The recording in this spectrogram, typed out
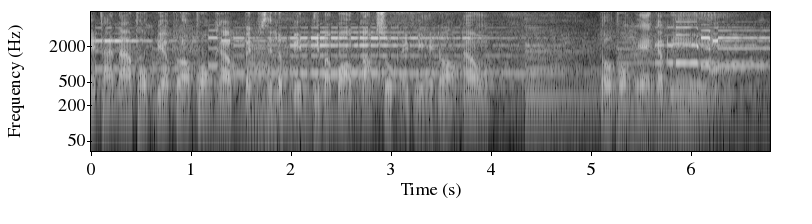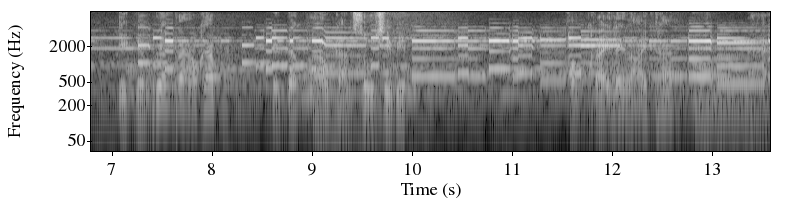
ในฐานะผมเบียร์พร้อมพงษ์ครับ เป็นศิลปินที่มามอบความสุขให้พี่ให้น้องเฮาตัวผมเองก็มีอีกหนึ่งเรื่องราวครับ เป็นเรื่องราการสู่ชีวิต ของใครหลายๆท่านนะฮะ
